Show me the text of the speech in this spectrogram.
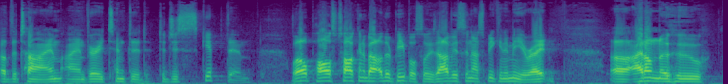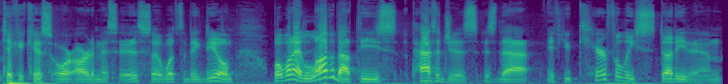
of the time I am very tempted to just skip them. Well, Paul's talking about other people, so he's obviously not speaking to me, right? Uh, I don't know who Tychicus or Artemas is, so what's the big deal? But what I love about these passages is that if you carefully study them,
